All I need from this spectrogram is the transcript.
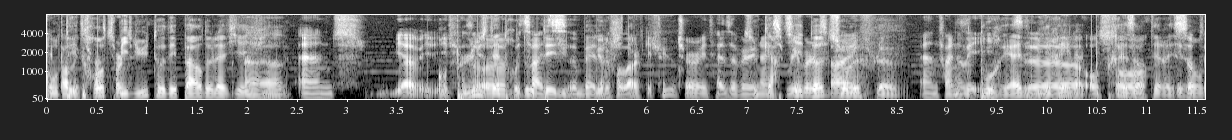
Comptez public 30 transport. minutes au départ de la vieille Uh, ville. and yeah, it, En plus d'être doté d'une belle beautiful architecture, it has a very Ce nice quartier donne sur le fleuve. And Vous finally, pourrez it admirer uh, la très intéressante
